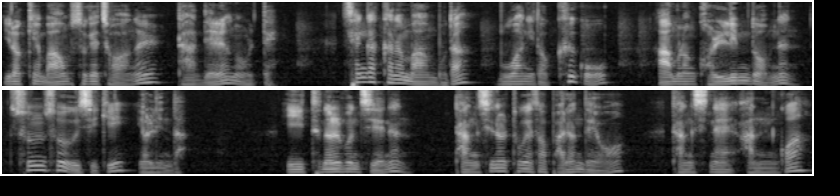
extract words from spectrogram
이렇게 마음속의 저항을 다 내려놓을 때 생각하는 마음보다 무한히 더 크고 아무런 걸림도 없는 순수 의식이 열린다. 이 드넓은 지혜는 당신을 통해서 발현되어 당신의 안과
